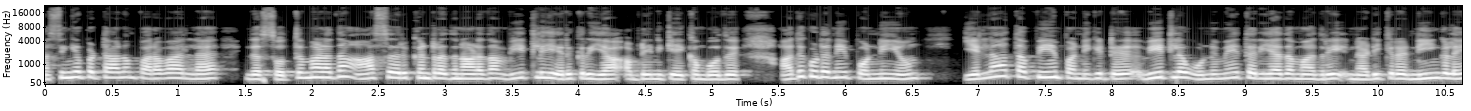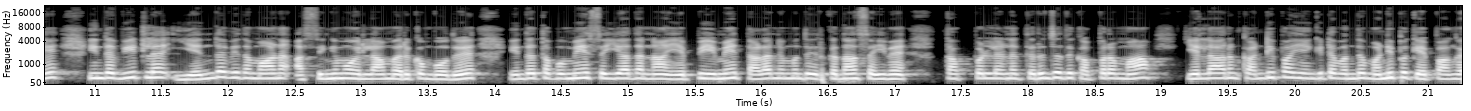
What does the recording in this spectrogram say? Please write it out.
அசிங்கப்பட்டாலும் பரவாயில்ல. இந்த சொத்து மேலே தான் ஆசை இருக்குன்றதுனால தான் வீட்லேயே இருக்கிறியா அப்படின்னு கேட்கும்போது அதுக்குடனே பொன்னியும் எல்லா தப்பையும் பண்ணிக்கிட்டு வீட்டில் ஒன்றுமே தெரியாத மாதிரி நடிக்கிற நீங்களே இந்த வீட்டில் எந்த விதமான அசிங்கமும் இல்லாமல் இருக்கும்போது எந்த தப்புமே செய்யாத நான் எப்பயுமே தலை நிமிர்ந்து இருக்க தான் செய்வேன். தப்பு இல்லைன்னு தெரிஞ்சதுக்கு அப்புறமா எல்லாரும் கண்டிப்பாக என்கிட்ட வந்து மன்னிப்பு கேட்பாங்க.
